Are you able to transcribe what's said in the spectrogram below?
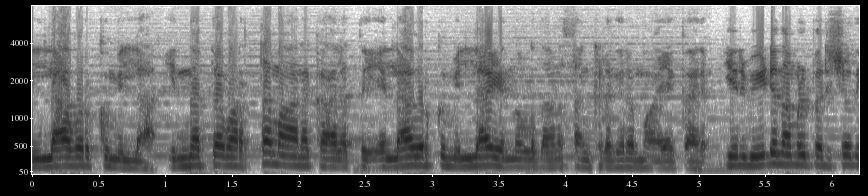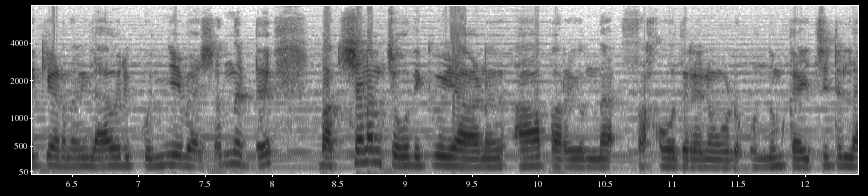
എല്ലാവർക്കും ഇല്ല ഇന്നത്തെ വർത്തമാന കാലത്ത് എല്ലാവർക്കും ഇല്ല എന്നുള്ളതാണ് സങ്കടകരമായ കാര്യം. ഈ ഒരു വീഡിയോ നമ്മൾ പരിശോധിക്കുകയാണെന്നുണ്ടെങ്കിൽ ആ ഒരു കുഞ്ഞ് വിശന്നിട്ട് ഭക്ഷണം ചോദിക്കുകയാണ് ആ പറയുന്ന സഹോദരനോട്. ഒന്നും കഴിച്ചിട്ടില്ല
